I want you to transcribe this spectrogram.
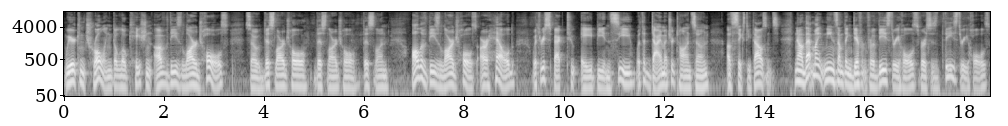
We are controlling the location of these large holes. So this large hole, this large hole, this one, all of these large holes are held with respect to A, B, and C with a diametric tolerance zone of 60 thousandths. Now that might mean something different for these three holes versus these three holes,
